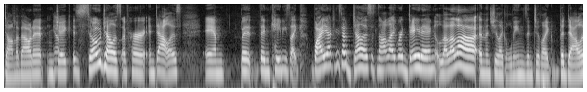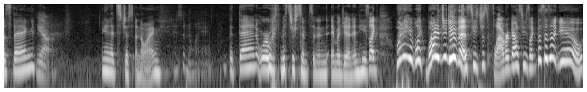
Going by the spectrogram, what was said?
dumb about it. And Yep. Jake is so jealous of her in Dallas. And but then Katie's like, "Why are you acting so jealous? It's not like we're dating." La la la. And then she like leans into like the Dallas thing, Yeah. and it's just annoying. It is annoying. But then we're with Mr. Simpson and Imogen, and he's like, "What are you like? Why did you do this?" He's just flabbergasted. He's like, "This isn't you."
